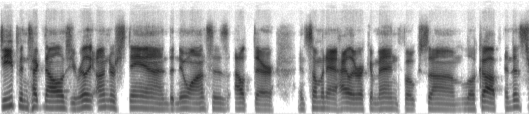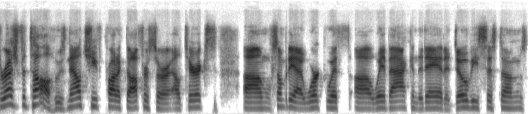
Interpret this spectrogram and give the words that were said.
deep in technology, really understand the nuances out there. And someone I highly recommend folks um, look up. And then Suresh Vittal, who's now chief product officer at Alteryx, um, somebody I worked with uh, way back in the day at Adobe Systems.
